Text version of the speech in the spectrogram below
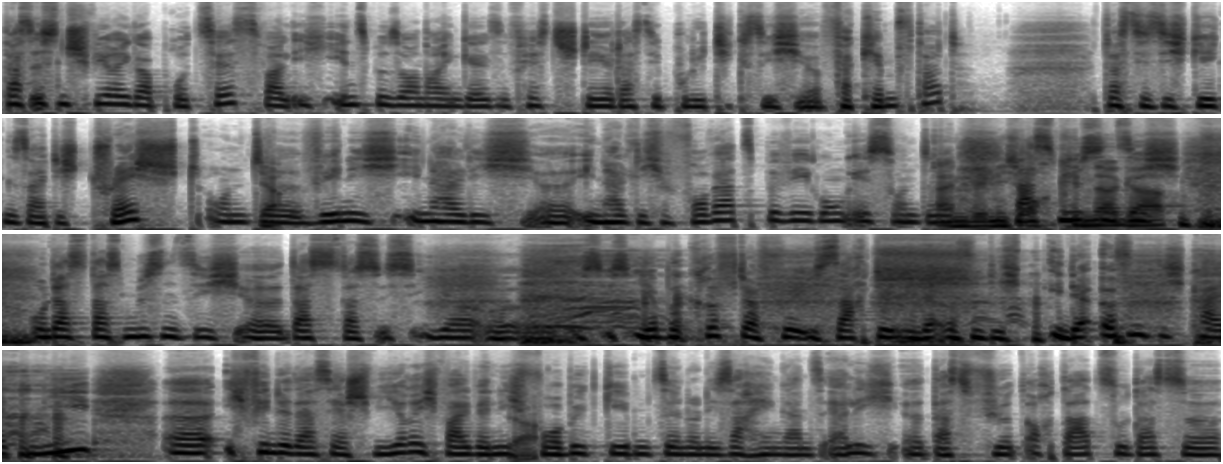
Das ist ein schwieriger Prozess, weil ich insbesondere in Gelsen feststehe, dass die Politik sich äh, verkämpft hat dass die sich gegenseitig trasht und Ja. äh, wenig inhaltlich, äh, inhaltliche Vorwärtsbewegung ist. Und, äh, Ein wenig das auch müssen Kindergarten. sich und das, das müssen sich, äh, das, das ist ihr, äh, es ist ihr Begriff dafür. Ich sage den in der, Öffentlich in der Öffentlichkeit nie. Äh, ich finde das sehr schwierig, weil wir nicht Ja. vorbildgebend sind. Und ich sage Ihnen ganz ehrlich, äh, das führt auch dazu, dass äh,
